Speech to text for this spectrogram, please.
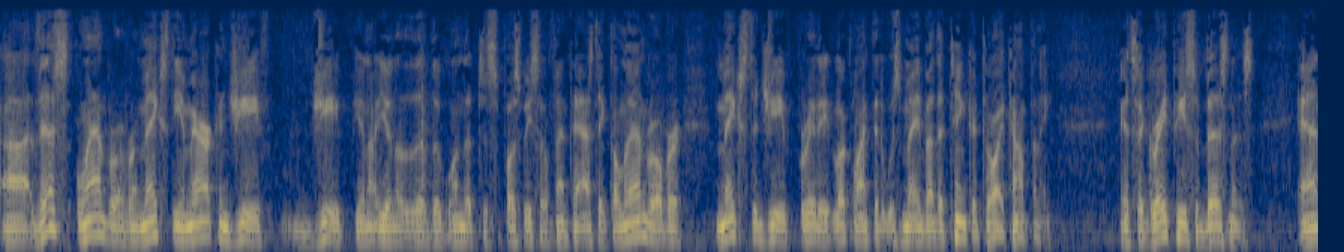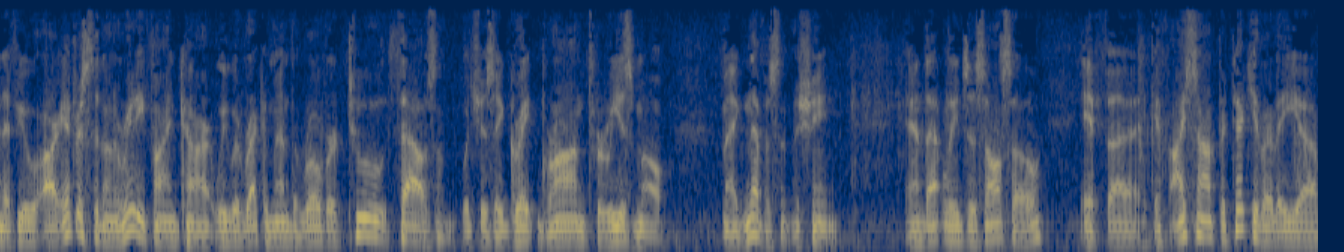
Uh, this Land Rover makes the American Jeep, Jeep, you know, you know the the one that is supposed to be so fantastic. The Land Rover makes the Jeep really look like that it was made by the Tinker Toy Company. It's a great piece of business. And if you are interested in a really fine car, we would recommend the Rover 2000, which is a great Gran Turismo, magnificent machine. And that leads us also, if uh, if I sound particularly uh,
